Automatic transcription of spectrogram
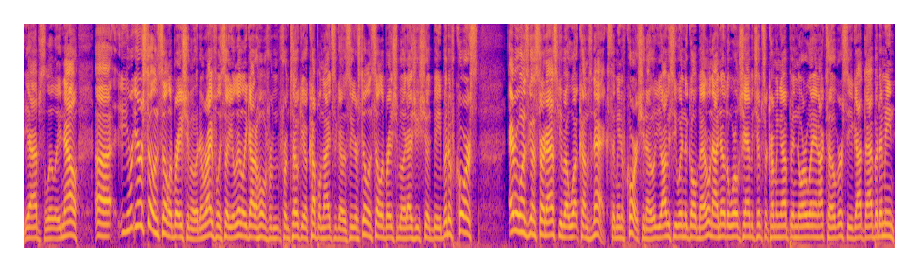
Yeah, absolutely. Now, uh, you're, you're still in celebration mode, and rightfully so. You literally got home from from Tokyo a couple nights ago, so you're still in celebration mode as you should be. But of course, everyone's going to start asking about what comes next. I mean, of course, you know, you obviously win the gold medal. Now, I know the World Championships are coming up in Norway in October, so you got that. But I mean,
